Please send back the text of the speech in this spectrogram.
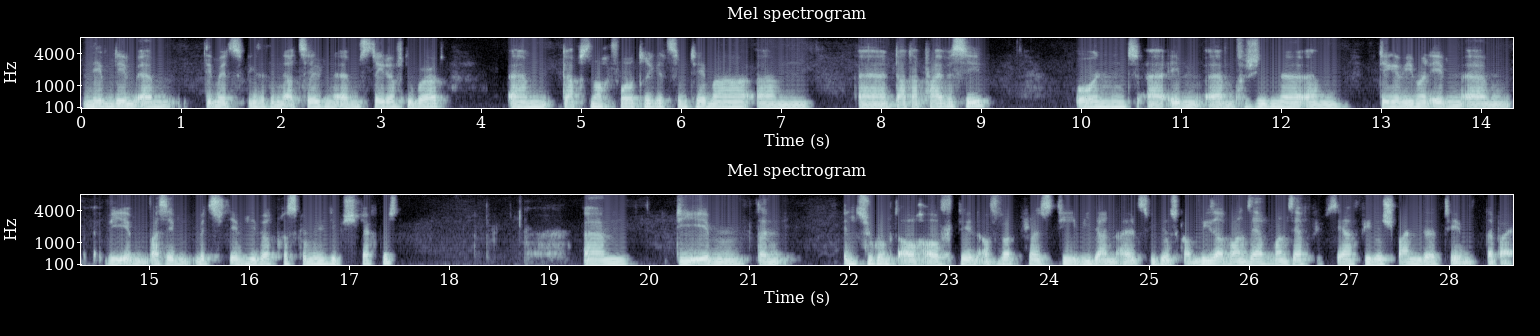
neben dem, ähm, dem jetzt, wie gesagt, den erzählten ähm, State of the World, ähm, gab es noch Vorträge zum Thema ähm, äh, Data Privacy und äh, eben ähm, verschiedene ähm, Dinge, wie man eben, ähm, wie eben, was eben mit eben die WordPress-Community beschäftigt, ähm, die eben dann in Zukunft auch auf den auf WordPress TV dann als Videos kommen. Wie gesagt, waren sehr, waren sehr, sehr viele spannende Themen dabei.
